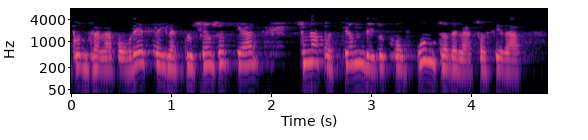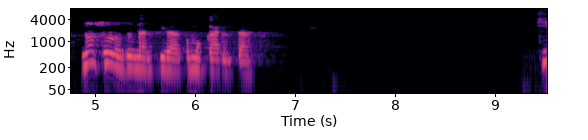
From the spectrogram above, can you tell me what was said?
contra la pobreza y la exclusión social es una cuestión del conjunto de la sociedad, no solo de una entidad como Caritas. ¿Qué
